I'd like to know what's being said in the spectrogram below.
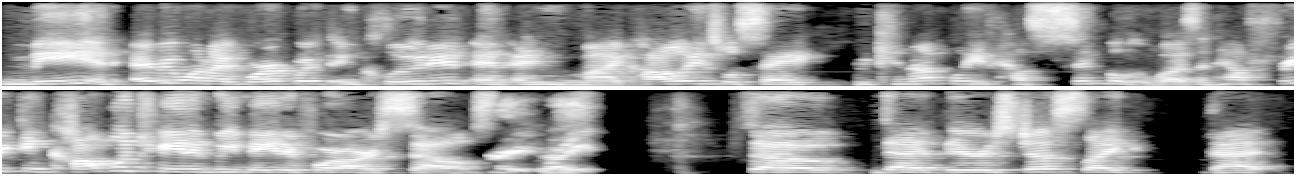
me and everyone I work with included, and, and my colleagues will say, we cannot believe how simple it was and how freaking complicated we made it for ourselves. Right, right. So that there's just like that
